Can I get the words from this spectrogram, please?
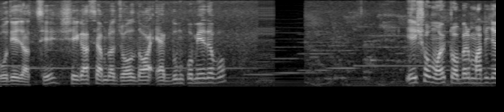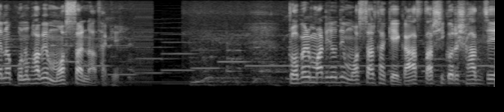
গজে যাচ্ছে সেই গাছে আমরা জল দেওয়া একদম কমিয়ে দেব। এই সময় টবের মাটি যেন কোনোভাবে মশার না থাকে। টবের মাটি যদি মশার থাকে, গাছ তার শিকড়ের সাহায্যে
